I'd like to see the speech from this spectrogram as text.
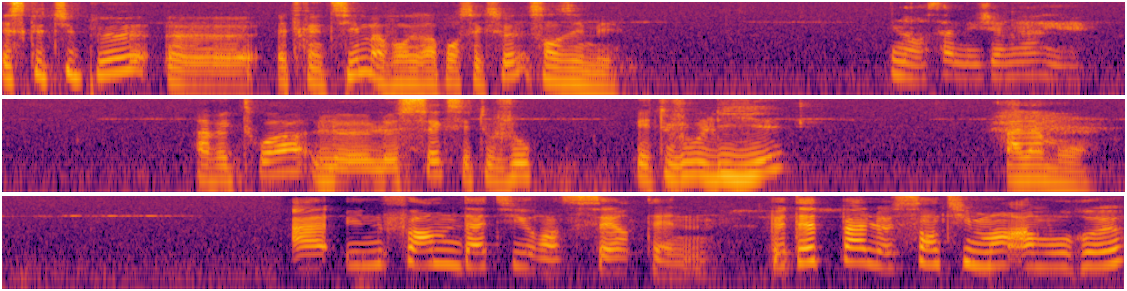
Est-ce que tu peux euh, être intime, avoir un rapport sexuel sans aimer? Non, ça m'est jamais arrivé. Avec toi, le, sexe est toujours, est toujours lié à l'amour À une forme d'attirance certaine. Peut-être pas le sentiment amoureux,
